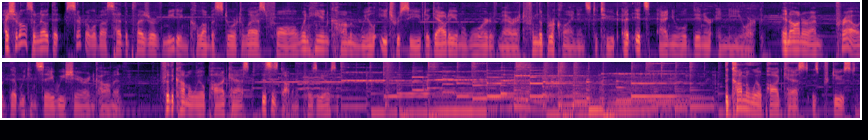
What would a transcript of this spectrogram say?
I should also note that several of us had the pleasure of meeting Columba Stewart last fall when he and Commonweal each received a Gaudium Award of Merit from the Brookline Institute at its annual dinner in New York, an honor I'm proud that we can say we share in common. For the Commonweal podcast, this is Dominic Preziosi. The Commonweal podcast is produced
